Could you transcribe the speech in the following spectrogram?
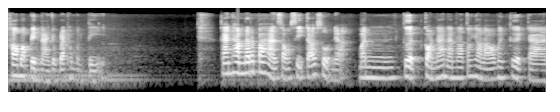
เข้ามาเป็นนายกรัฐมนตรี การทำรัฐประหาร 2490 เนี่ย มันเกิดก่อนหน้านั้นเราต้องยอมรับว่ามันเกิดการ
